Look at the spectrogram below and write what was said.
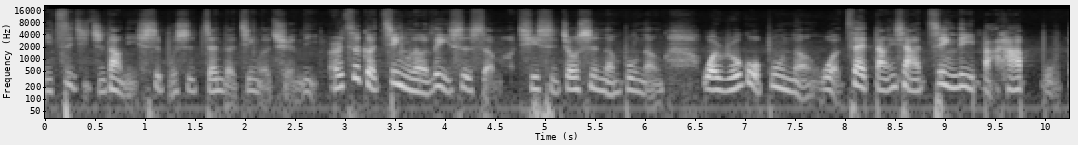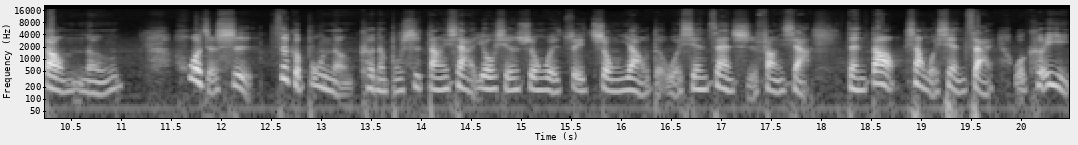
你自己知道你是不是真的尽了全力，而这个尽了力是什么？其实就是能不能。我如果不能，我在当下尽力把它补到能，或者是这个不能，可能不是当下优先顺位最重要的，我先暂时放下，等到像我现在我可以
